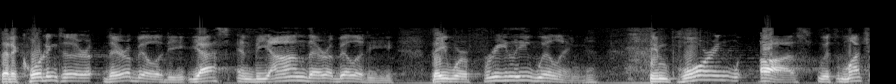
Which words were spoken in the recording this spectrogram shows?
that according to their, their ability, yes, and beyond their ability, they were freely willing, imploring us with much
